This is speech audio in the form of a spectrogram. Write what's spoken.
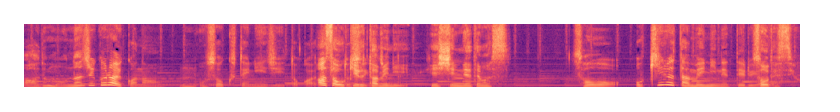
あでも同じぐらいかな、うん、遅くて2時とか。朝起きるために必死に寝てます。そう。起きるために寝てるよね。そうですよ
